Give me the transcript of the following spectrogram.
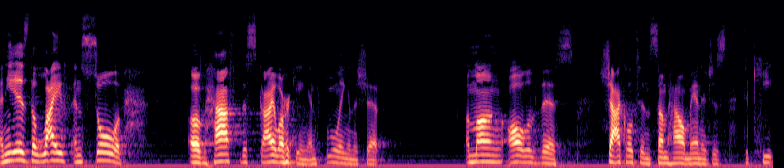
and he is the life and soul of, of half the skylarking and fooling in the ship. Among all of this, Shackleton somehow manages to keep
